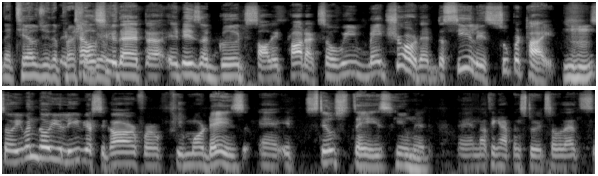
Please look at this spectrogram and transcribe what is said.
That tells you the it pressure. tells build. you that uh, it is a good, solid product. So we made sure that the seal is super tight. hmm So even though you leave your cigar for a few more days, uh, it still stays humid and nothing happens to it. So that's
